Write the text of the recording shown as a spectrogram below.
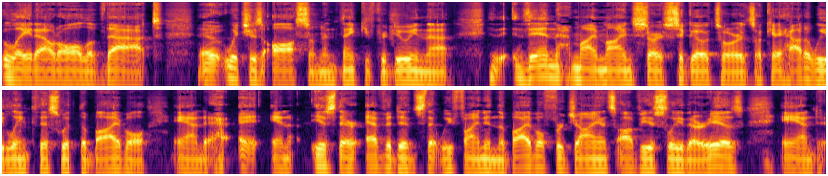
laid out all of that, uh, which is awesome, and thank you for doing that, then my mind starts to go towards, okay, how do we link this with the Bible? And, and is there evidence that we find in the Bible for giants? Obviously there is. And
